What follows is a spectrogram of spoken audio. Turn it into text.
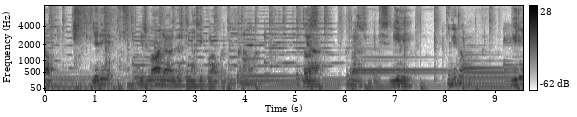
Rom? Jadi di Sumbawa ada destinasi Pulau Ken- Kenawa. Itu Dia gimana? jenis gili. Gili itu apa? Gili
